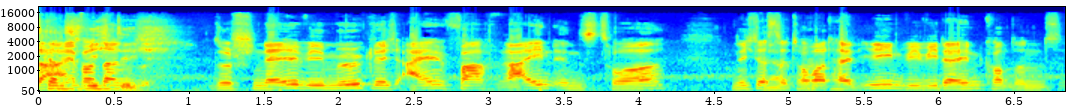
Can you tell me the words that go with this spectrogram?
wollte ganz einfach wichtig. dann so schnell wie möglich einfach rein ins Tor. Nicht, dass Ja. der Torwart halt irgendwie wieder hinkommt und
